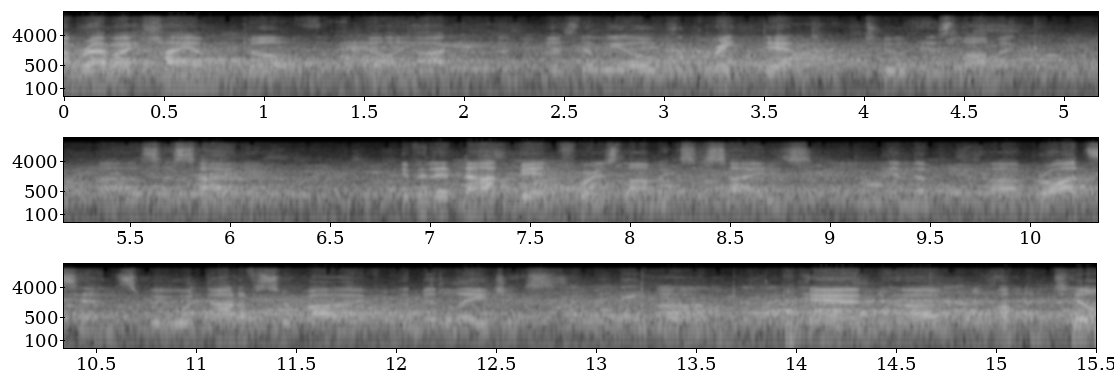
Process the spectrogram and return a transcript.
I'm Rabbi Haim Dov Beliak, is that we owe a great debt to Islamic uh, society. If it had not been for Islamic societies in the uh, broad sense, we would not have survived the Middle Ages. Um, and uh, up until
